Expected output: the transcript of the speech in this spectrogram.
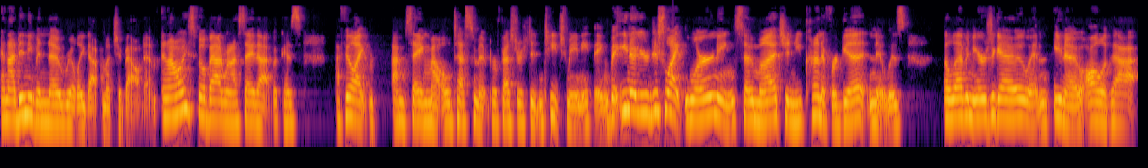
and I didn't even know really that much about him. And I always feel bad when I say that because I feel like I'm saying my Old Testament professors didn't teach me anything. But you know, you're just like learning so much and you kind of forget and it was 11 years ago and you know, all of that.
